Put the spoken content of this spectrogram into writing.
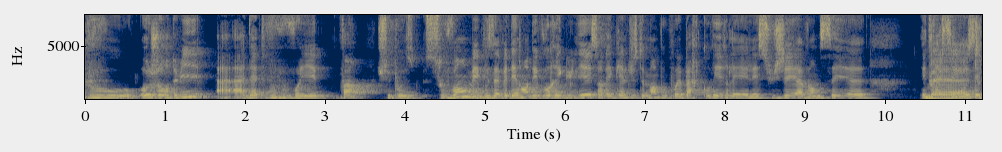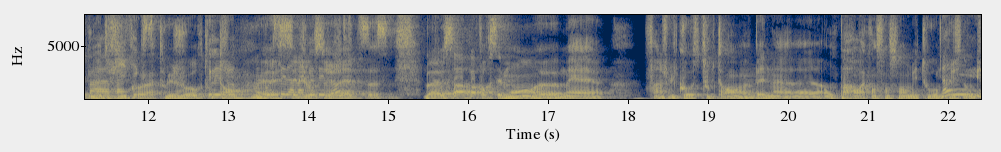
Vous aujourd'hui à, à Dette, vous vous voyez, enfin, je suppose souvent, mais vous avez des rendez-vous réguliers sur lesquels justement vous pouvez parcourir les, les sujets avancés et ben, toute pas, notre vie, quoi, tous les jours, tout le temps. Sept jours sur Ben, ça va pas forcément, euh, mais enfin, je lui cause tout le temps. Euh, ben, euh, on part en vacances ensemble et tout, en ah plus, donc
